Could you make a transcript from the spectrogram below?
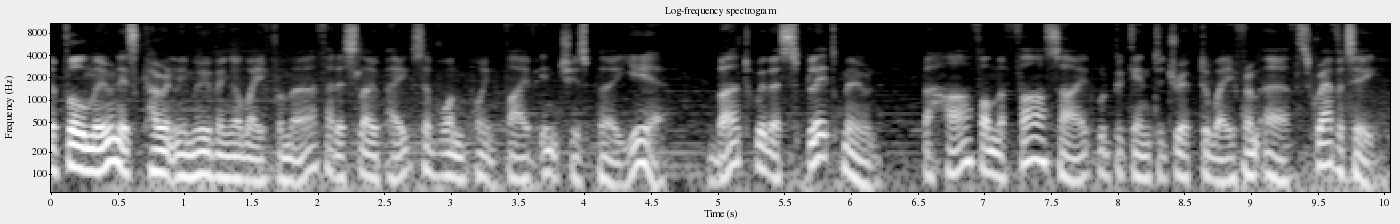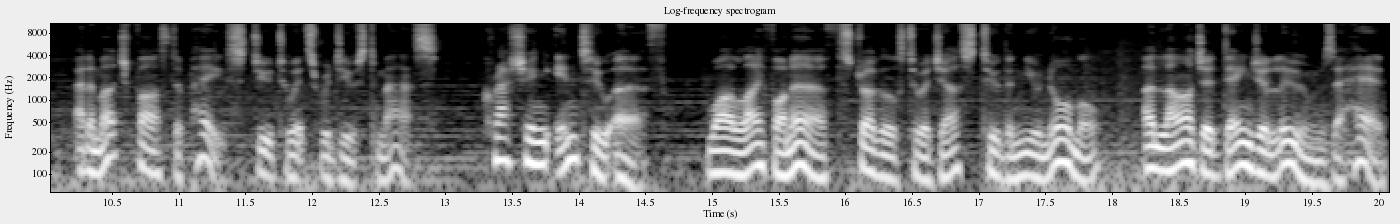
The full moon is currently moving away from Earth at a slow pace of 1.5 inches per year, but with a split moon, the half on the far side would begin to drift away from Earth's gravity at a much faster pace due to its reduced mass, crashing into Earth. While life on Earth struggles to adjust to the new normal, a larger danger looms ahead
